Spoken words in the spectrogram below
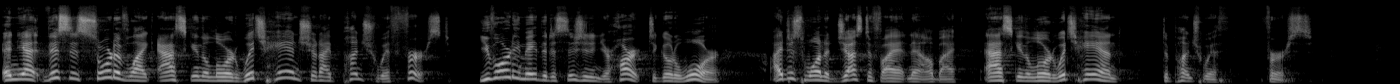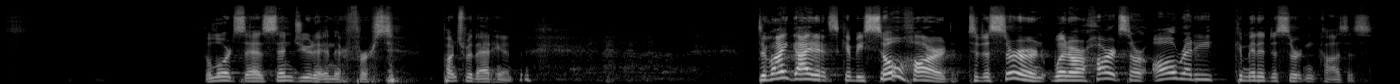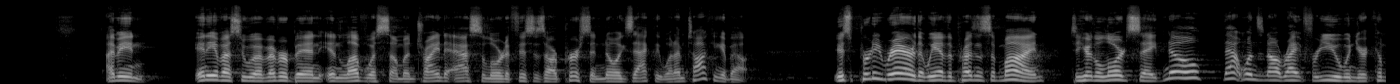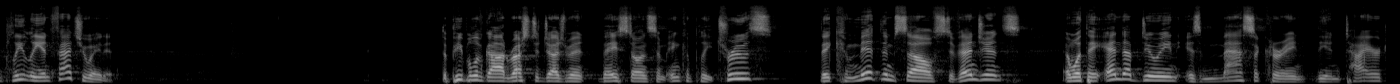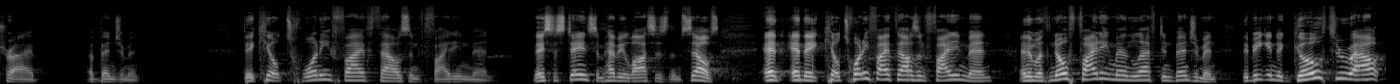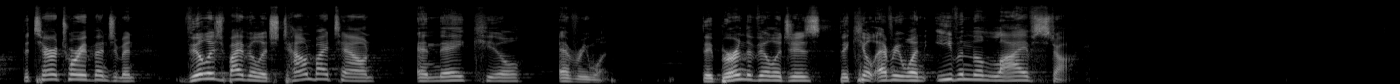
And yet, this is sort of like asking the Lord, which hand should I punch with first? You've already made the decision in your heart to go to war. I just want to justify it now by asking the Lord, which hand to punch with first? The Lord says, send Judah in there first. Punch with that hand. Divine guidance can be so hard to discern when our hearts are already committed to certain causes. I mean, any of us who have ever been in love with someone trying to ask the Lord if this is our person know exactly what I'm talking about. It's pretty rare that we have the presence of mind to hear the Lord say, No, that one's not right for you when you're completely infatuated. The people of God rush to judgment based on some incomplete truths. They commit themselves to vengeance, and what they end up doing is massacring the entire tribe of Benjamin. They kill 25,000 fighting men. They sustain some heavy losses themselves, and, and they kill 25,000 fighting men. And then, with no fighting men left in Benjamin, they begin to go throughout the territory of Benjamin, village by village, town by town, and they kill everyone. They burn the villages, they kill everyone, even the livestock.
